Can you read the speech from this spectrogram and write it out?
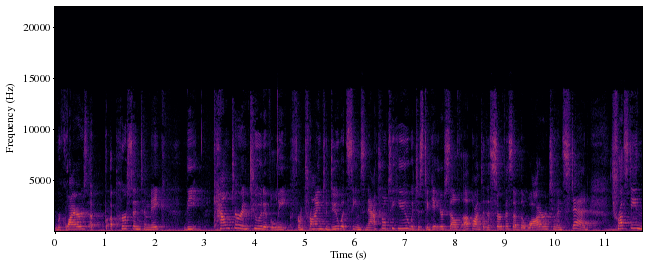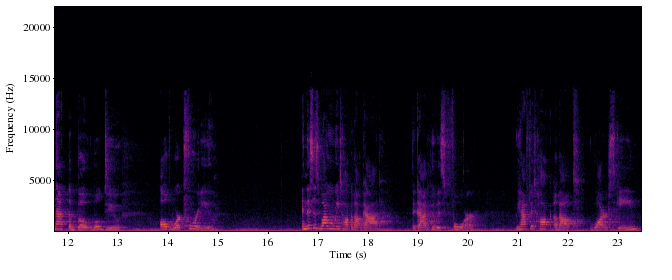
requires a, a person to make the counterintuitive leap from trying to do what seems natural to you, which is to get yourself up onto the surface of the water, to instead trusting that the boat will do all the work for you. And this is why when we talk about God, the God who is for, we have to talk about water skiing.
